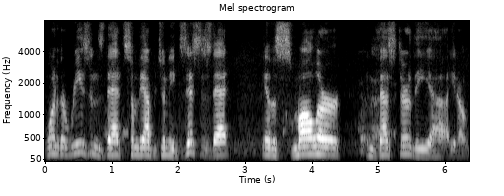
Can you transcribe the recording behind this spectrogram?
one of the reasons that some of the opportunity exists is that you know the smaller investor, the uh, you know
